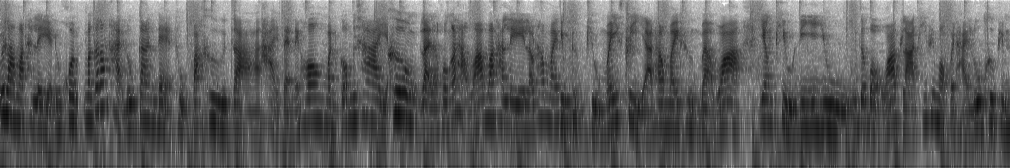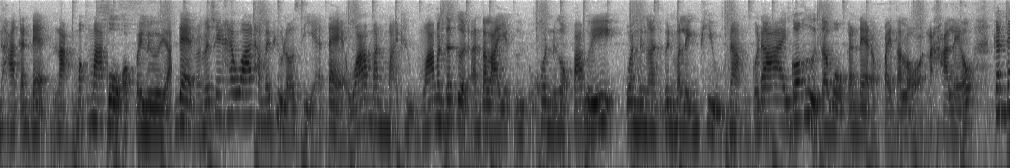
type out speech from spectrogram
เวลามาทะเลอะทุกคนมันก็ต้องถ่ายรูปกลางแดดถูกปะคือจะถ่ายแต่ในห้องมันก็ไม่ใช่คือหลาย ๆ คนก็ถามว่ามาทะเลแล้วทำไมพิมถึงผิวไม่เสียทำไมถึงแบบว่ายังผิวดีอยู่ จะบอกว่าเวลาที่พิมออกไปถ่ายรูปคือพิมทากันแดดหนักมากๆโปะออกไปเลยอะแดดมันไม่ใช่แค่ว่าทำให้ผิวเราเสีย แต่ว่ามันหมายถึงว่ามันจะเกิดอันตรายอย่างอื่นทุกคนนึกออกปะเฮ้ยวันหนึ่งอาจจะเป็นมะเร็งผิวหนังก็ได้ ก็คือจะโบกกันแดดออกไปตลอดนะคะ แล้วกันแด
